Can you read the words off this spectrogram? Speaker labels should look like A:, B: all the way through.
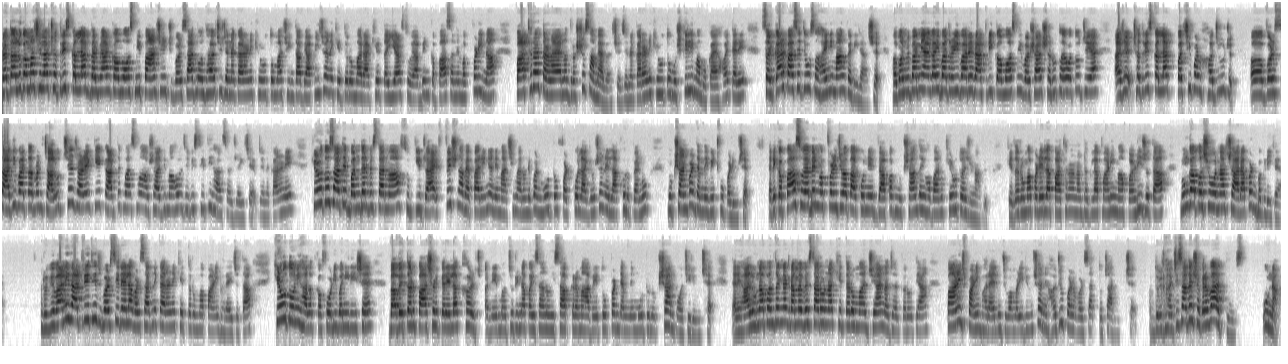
A: ઉના તાલુકામાં છેલ્લા છત્રીસ કલાક દરમિયાન કમોસમી પાંચ ઇંચ વરસાદ નોંધાયો છે, જેના કારણે ખેડૂતોમાં ચિંતા વ્યાપી છે અને ખેતરોમાં રાખેલ તૈયાર સોયાબીન, કપાસ અને મગફળીના પાથરા તણાયાના દ્રશ્યો સામે આવ્યા છે, જેના કારણે ખેડૂતો મુશ્કેલીમાં મુકાયા હોય ત્યારે સરકાર પાસે તેઓ સહાયની માંગ કરી રહ્યા છે. હવામાન વિભાગની આગાહી બાદ રવિવારે રાત્રિ કમોસમી વરસાદ શરૂ થયો હતો, જે આજે છત્રીસ કલાક પછી પણ હજુ જ વરસાદી વાતાવરણ ચાલુ જ છે. જાણે કે કાર્તક માસમાં અષાઢી માહોલ જેવી સ્થિતિ હાલ સર્જાઈ છે. જેના કારણે ખેડૂતો સાથે બંદર વિસ્તારમાં સૂકી ડ્રાય ફિશના વેપારીને અને માછીમારોને પણ મોટો ફટકો લાગ્યો છે અને લાખો રૂપિયાનું નુકસાન પણ તેમને વેઠવું પડ્યું છે. ત્યારે કપાસ, સોયાબીન, મગફળી જેવા પાકોને વ્યાપક નુકસાન થયું હોવાનું ખેડૂતોએ જણાવ્યું. ખેતરોમાં પડેલા પાથરાના ઢગલા પાણીમાં પડી જતા મૂંગા પશુઓના ચારા પણ બગડી ગયા. રવિવારની રાત્રિથી જ વરસી રહેલા વરસાદને કારણે ખેતરોમાં પાણી ભરાઈ જતા ખેડૂતોની હાલત કફોડી બની રહી છે. વાવેતર પાછળ કરેલા ખર્ચ અને મજૂરીના પૈસાનો હિસાબ કરવામાં આવે તો પણ તેમને મોટું નુકસાન પહોંચી રહ્યું છે. ત્યારે હાલ ઉના પંથકના ગ્રામ્ય વિસ્તારોના ખેતરોમાં જ્યાં નજર કરો ત્યાં પાણી જ પાણી ભરાયેલું જોવા મળી રહ્યું છે અને હજુ પણ વરસાદ તો ચાલુ જ છે. અબ્દુલ ઘાંચી સાથે ચક્રવાત ઉના.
